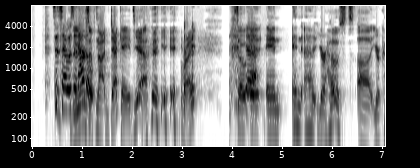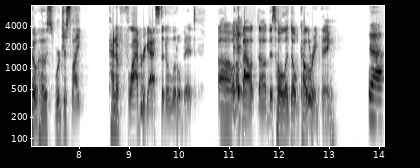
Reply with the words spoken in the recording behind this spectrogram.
since I was years, an adult, if not decades. Yeah, right. So yeah. and, and and uh, your hosts, uh, your co-hosts, were just like kind of flabbergasted a little bit uh, about uh, this whole adult coloring thing. Yeah,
